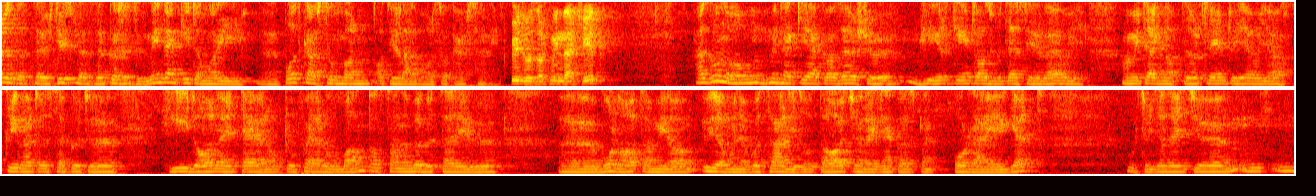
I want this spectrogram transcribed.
Szeretettel és tisztelettel köszöntünk mindenkit a mai eh, podcastunkban Attilával szokás szerint. Üdvözlök mindenkit! Hát gondolom mindenkinek az első hírként az jut eszébe, hogy ami tegnap történt, ugye, hogy a Krimet összekötő hídon egy teherautó felrobbant, aztán a mögötte lévő eh, vonat, ami a üzemanyagot szállította a hadseregnek, az meg porrá égett. Úgyhogy ez egy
